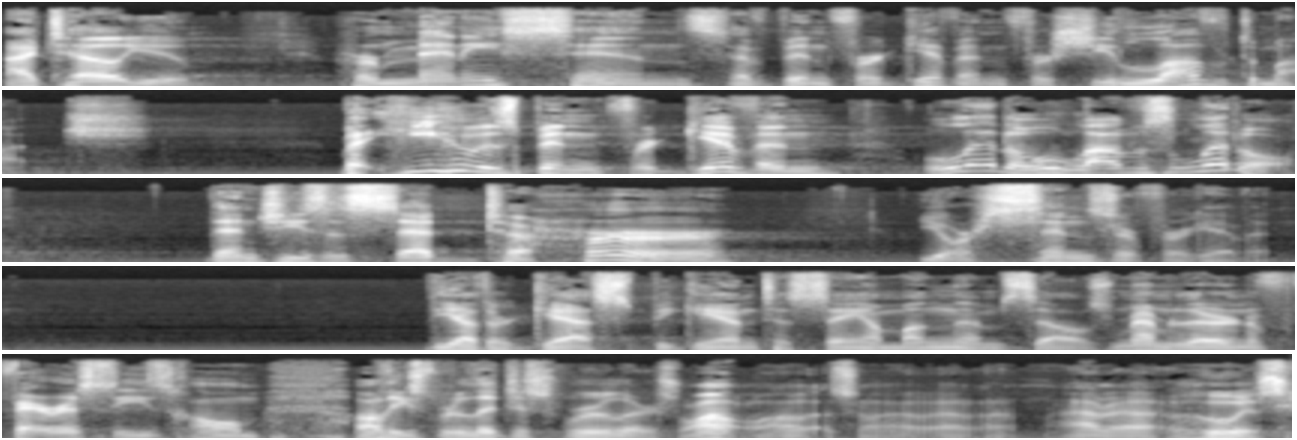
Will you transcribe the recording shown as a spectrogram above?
I tell you, her many sins have been forgiven, for she loved much. But he who has been forgiven little loves little. Then Jesus said to her, Your sins are forgiven. The other guests began to say among themselves, Remember, they're in a Pharisee's home, all these religious rulers. Well, uh, uh, who is,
